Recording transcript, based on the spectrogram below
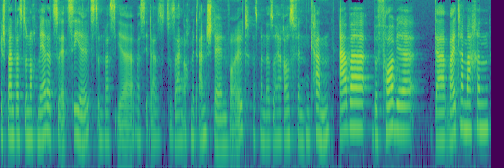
gespannt, was du noch mehr dazu erzählst und was ihr, was ihr da sozusagen auch mit anstellen wollt, was man da so herausfinden kann. Aber bevor wir da weitermachen,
